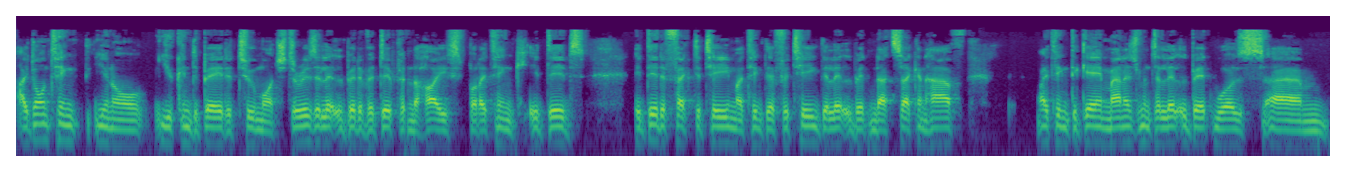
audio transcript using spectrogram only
I don't think, you know, you can debate it too much. There is a little bit of a dip in the height, but I think it did, it did affect the team. I think they fatigued a little bit in that second half. I think the game management a little bit was, um,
